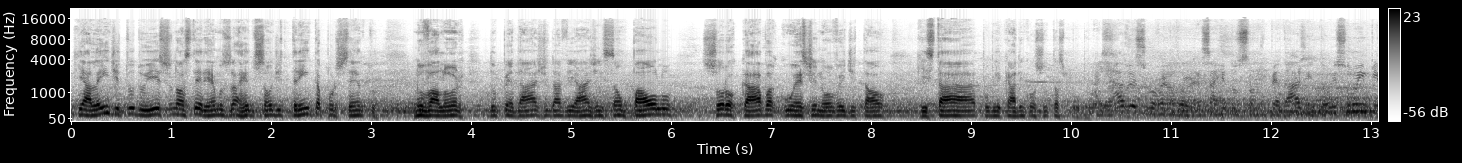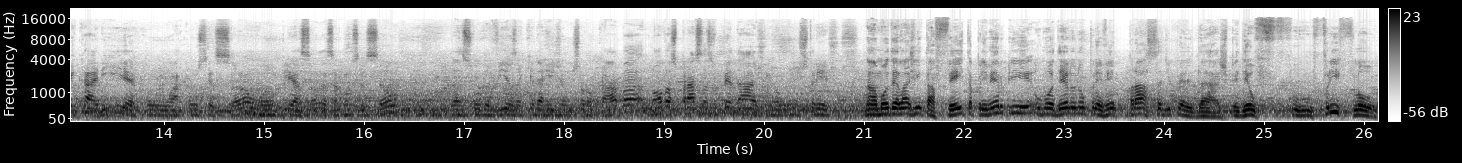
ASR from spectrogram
que além de tudo isso, nós teremos a redução de 30% no valor do pedágio da viagem São Paulo Sorocaba com este novo edital que está publicado em consultas públicas. Aliás, esse governador, essa redução de pedágio, então isso não implicaria com a concessão, a ampliação dessa concessão das rodovias aqui da região de Sorocaba, novas praças de pedágio em alguns trechos? Não, a modelagem está feita. Primeiro que o modelo não prevê praça de pedágio, prevê o free flow.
